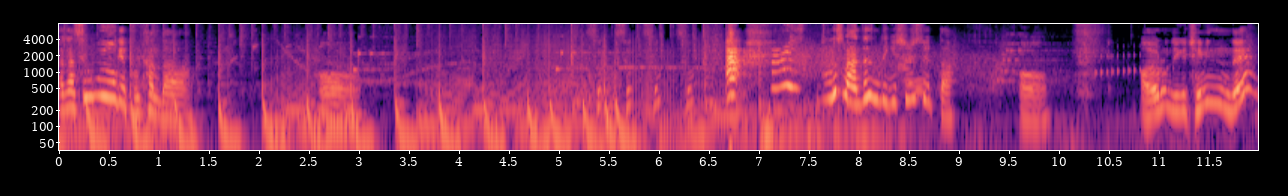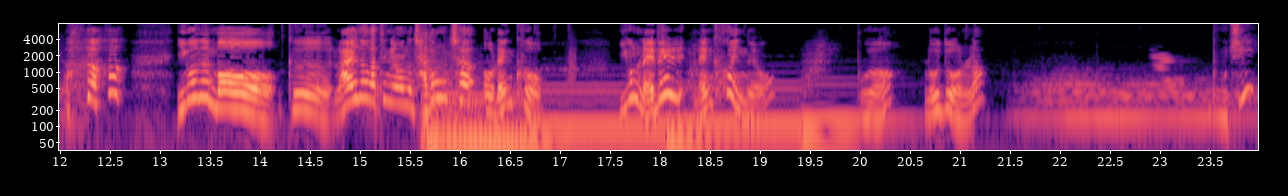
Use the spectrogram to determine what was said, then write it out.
약간 승부욕에 불탄다. 어. 슥슥슥슥. 아! 하이! 눌렀으면 안 되는데 이게 실수했다. 어. 아, 여러분들 이게 재밌는데? 이거는 뭐, 그, 라이더 같은 경우는 자동차, 어, 랭크업. 이건 레벨, 랭크가 있네요? 뭐야? 로드 원락? 뭐지?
